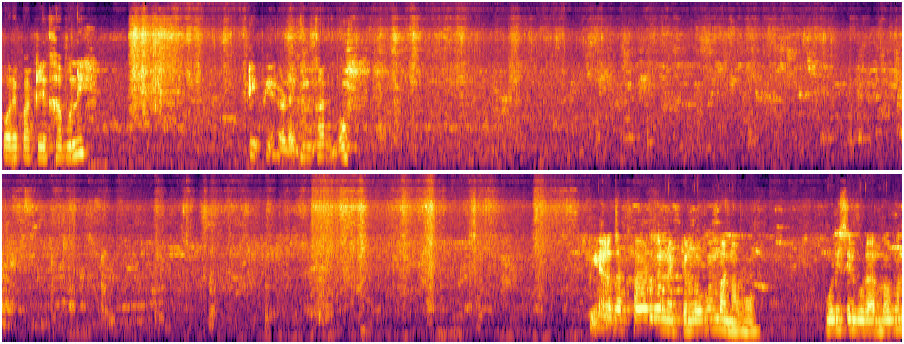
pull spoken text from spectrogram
পরে পাকলে খাব নি। এই পেয়ারাটা এখন কাটবো। পেয়ারাটা খাওয়ার জন্য একটা লবণ বানাবো। মরিচের গুঁড়া, লবণ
